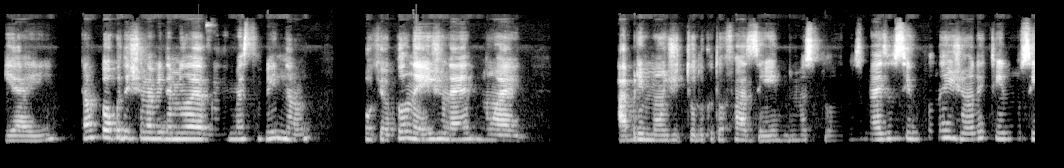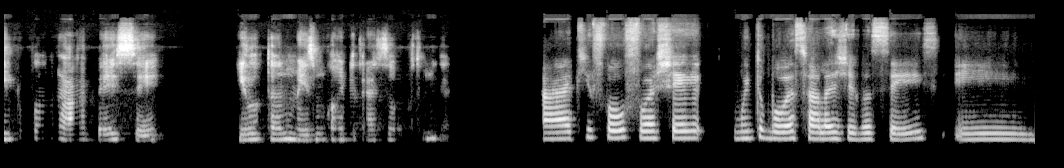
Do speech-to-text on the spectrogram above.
e aí, tá um pouco deixando a vida me levar, mas também não, porque eu planejo, né? Não é abrir mão de tudo que eu estou fazendo, dos meus planos, mas eu sigo planejando e tendo um simples plano A, B, C, e lutando mesmo, correndo atrás das oportunidades. Ah, que fofo, achei muito boas as falas de vocês e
